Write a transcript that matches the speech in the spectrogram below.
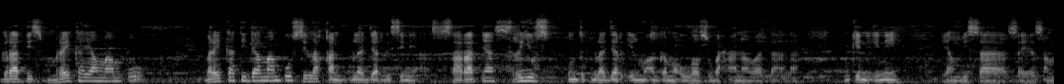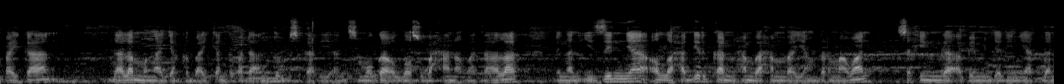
Gratis mereka yang mampu mereka tidak mampu silakan belajar di sini syaratnya serius untuk belajar ilmu agama Allah Subhanahu wa taala mungkin ini yang bisa saya sampaikan dalam mengajak kebaikan kepada antum sekalian. Semoga Allah Subhanahu wa taala dengan izinnya Allah hadirkan hamba-hamba yang dermawan sehingga apa yang menjadi niat dan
